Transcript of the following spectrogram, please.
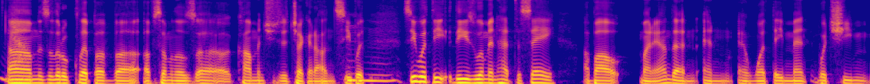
Yeah. Um, there's a little clip of uh, of some of those uh, comments. You should check it out and see what Mhm. see what the, these women had to say about Marianda and, and and what they meant, what she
